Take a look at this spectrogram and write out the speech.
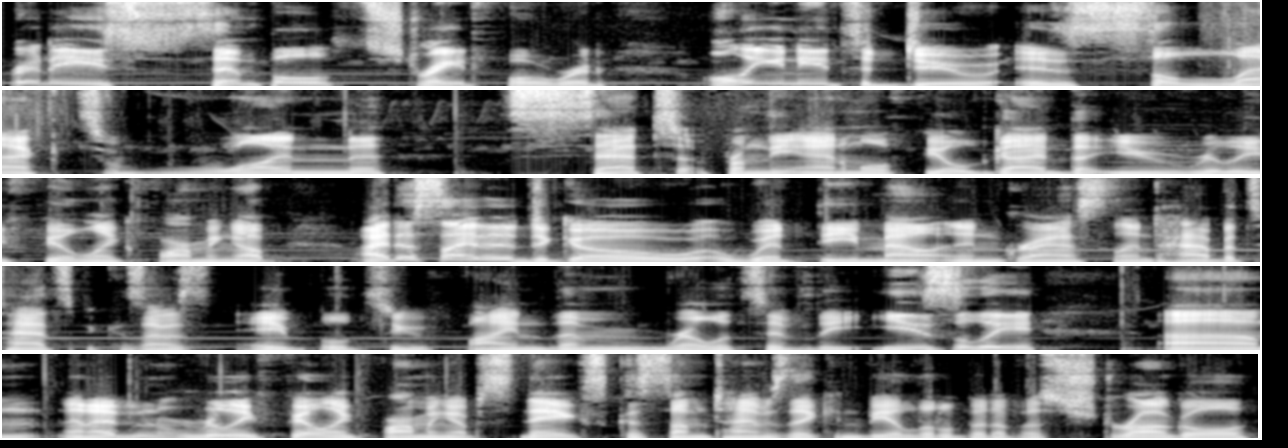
pretty simple, straightforward. All you need to do is select one set from the animal field guide that you really feel like farming up. I decided to go with the mountain and grassland habitats because I was able to find them relatively easily. Um, and I didn't really feel like farming up snakes because sometimes they can be a little bit of a struggle.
